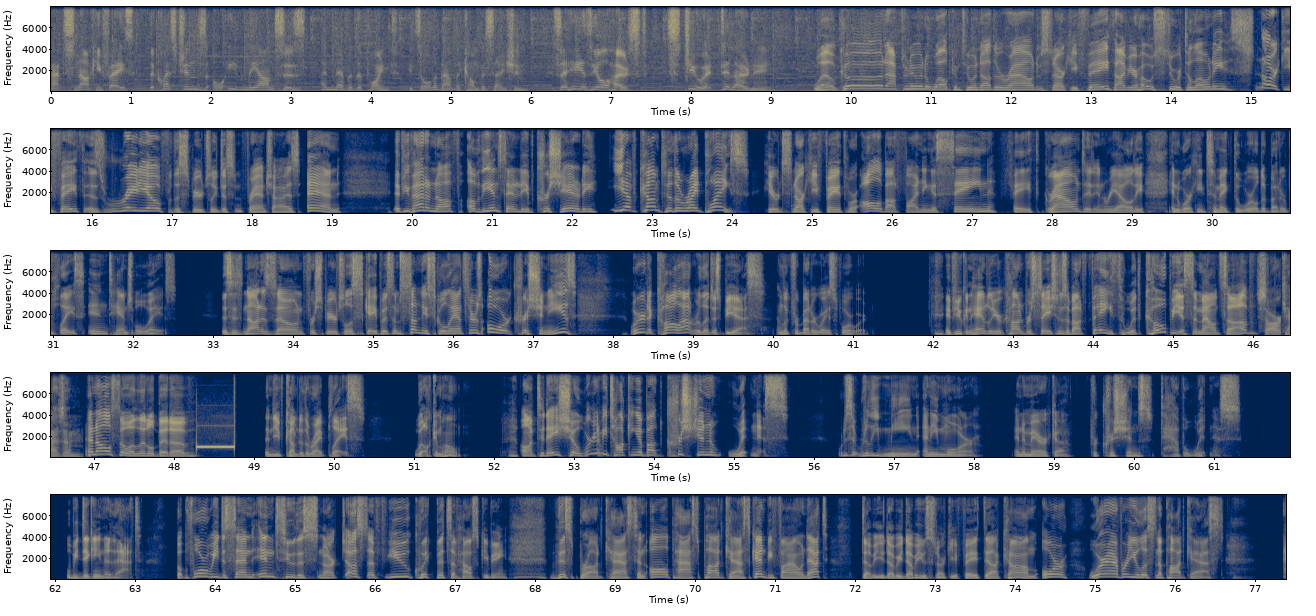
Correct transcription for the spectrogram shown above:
At Snarky Faith, the questions or even the answers are never the point. It's all about the conversation. So here's your host, Stuart Delony. Well, good afternoon and welcome to another round of Snarky Faith. I'm your host, Stuart Delony. Snarky Faith is radio for the spiritually disenfranchised. And if you've had enough of the insanity of Christianity, you've come to the right place. Here at Snarky Faith, we're all about finding a sane faith grounded in reality and working to make the world a better place in tangible ways. This is not a zone for spiritual escapism, Sunday school answers, or Christianese. We're here to call out religious BS and look for better ways forward. If you can handle your conversations about faith with copious amounts of sarcasm and also a little bit of, then you've come to the right place. Welcome home. On today's show, we're going to be talking about Christian witness. What does it really mean anymore in America for Christians to have a witness? We'll be digging into that. But before we descend into the snark, just a few quick bits of housekeeping. This broadcast and all past podcasts can be found at www.snarkyfaith.com or wherever you listen to podcasts.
